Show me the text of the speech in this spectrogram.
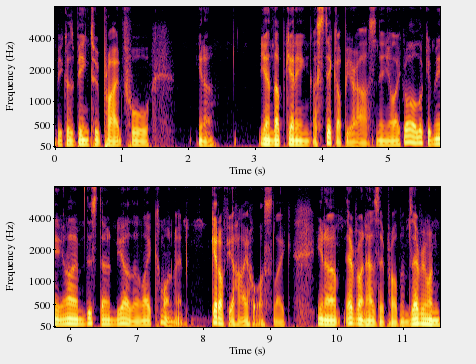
because being too prideful, you know, you end up getting a stick up your ass and then you're like, "Oh, look at me. I'm this that and the other." Like, come on, man. Get off your high horse. Like, you know, everyone has their problems. Everyone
